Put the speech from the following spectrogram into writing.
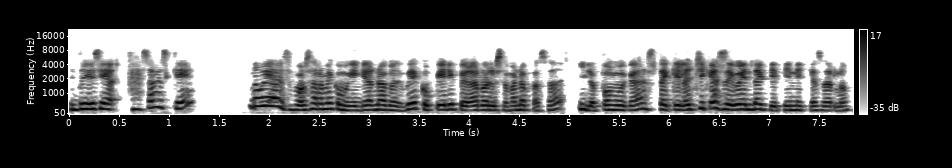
Entonces yo decía, ah, ¿sabes qué? No voy a esforzarme como que no, voy a copiar y pegarlo la semana pasada y lo pongo acá hasta que la chica se cuenta que tiene que hacerlo.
